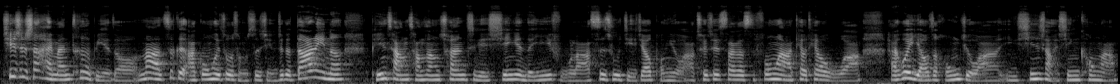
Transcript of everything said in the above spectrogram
其实是还蛮特别的哦。那这个阿公会做什么事情？这个 Darley 呢，平常常常穿这个鲜艳的衣服啦，四处结交朋友啊，吹吹萨克斯风啊，跳跳舞啊，还会摇着红酒啊，欣赏星空啊。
